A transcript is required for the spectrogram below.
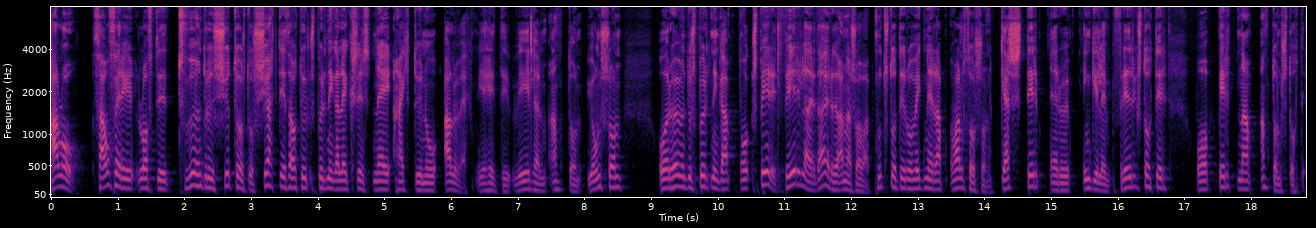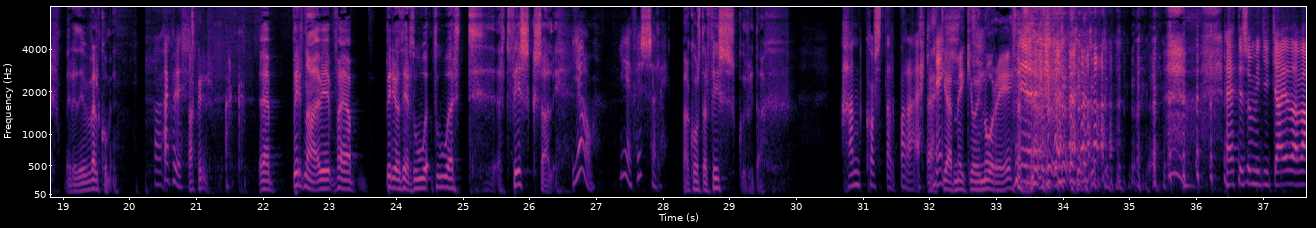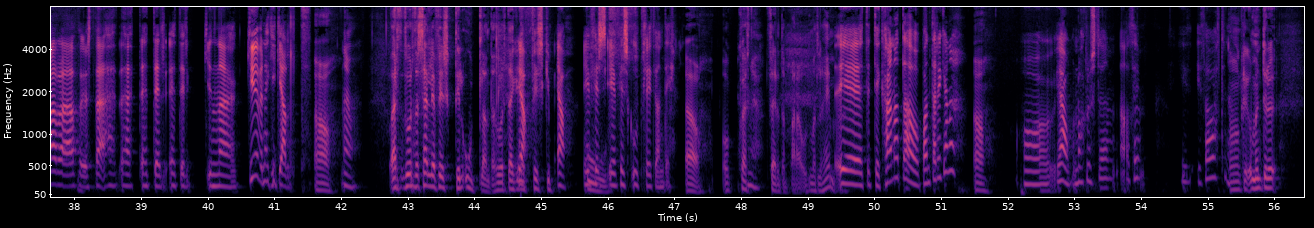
Halló, þá fer í loftið 277. þáttur spurningaleiksins Nei, hættu nú alveg. Ég heiti Vilhelm Anton Jónsson og er höfundur spurninga og spyrill. Fyrirlæðir í dag eru þau Anna Svafa Knudstóttir og Vignir Valþórsson. Gestir eru Ingileif Friðriksdóttir og Birna Antonsdóttir. Verið þið velkomin. Takk fyrir. Takk fyrir. Takk. Eh, Birna, ef ég fæ að byrja á þér. Þú, þú ert, ert fisksali. Já, ég er fyrssali. Hvað kostar fiskur í dag? Hann kostar bara ekki neitt. Ekki að mikið og í Nóri. Þetta er svo mikið gæða að vara að þú veist, það- þetta þetta er, þetta er na, gjöfin ekki gjald. Já. Já, Og ert, þú ert að selja fisk til útlanda, þú ert ekki já, með fisk í já ég, er fisk, búð. ég er fisk útflytjandi. Já, og hvert fer þetta bara út með allir heim? Eh, Þetta er til Kanada og Bandaríkjana Já, og já, nokkrum stöðum á þeim í, í þá áttina. ok, og myndir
